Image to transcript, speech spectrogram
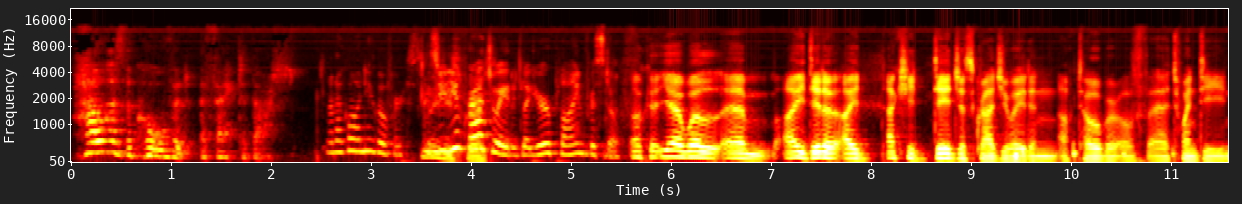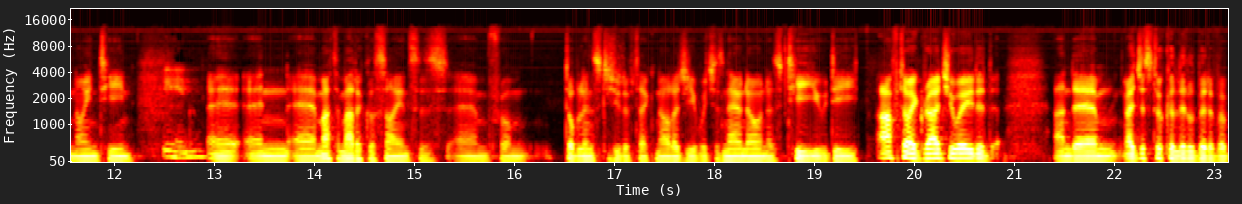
How has the COVID affected that? And I'll go on, you go first. Because you, Ladies you first. graduated, like you're applying for stuff. Okay. Yeah. Well, um, I did. A, I actually did just graduate in October of uh, 2019 In uh, in uh, mathematical sciences um, from Dublin Institute of Technology, which is now known as TUD. After I graduated, and um, I just took a little bit of a,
